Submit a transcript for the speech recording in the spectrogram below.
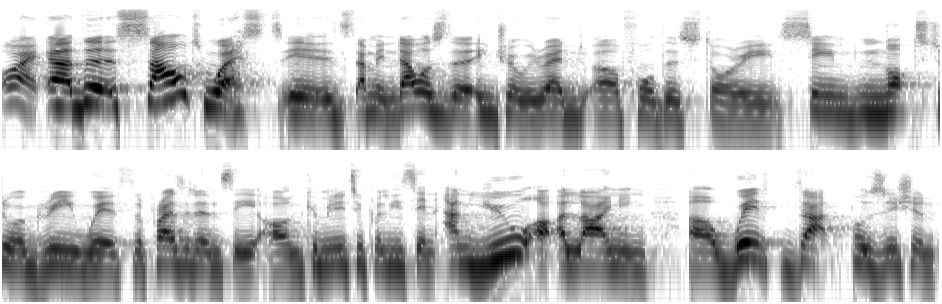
All right. Uh, the Southwest is, I mean, that was the intro we read uh, for this story, seemed not to agree with the presidency on community policing, and you are aligning uh, with that position.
